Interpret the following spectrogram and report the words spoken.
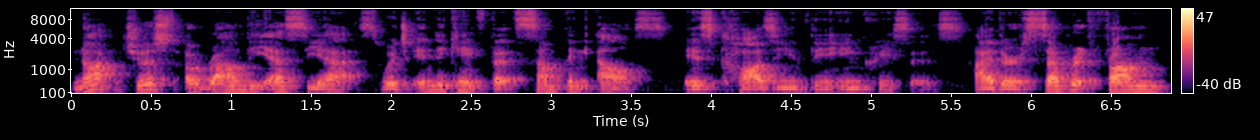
not just around the SCS, which indicates that something else is causing the increases, either separate from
